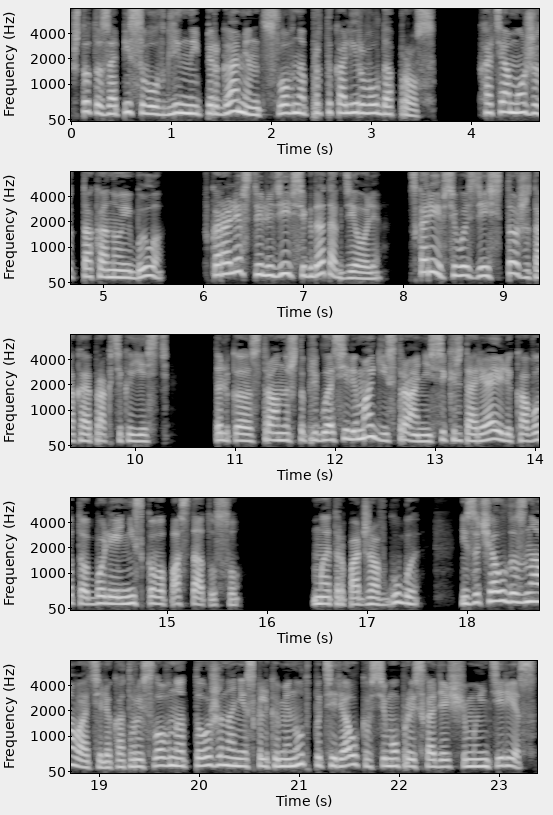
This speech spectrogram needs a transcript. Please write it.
что-то записывал в длинный пергамент, словно протоколировал допрос. Хотя, может, так оно и было. В королевстве людей всегда так делали. Скорее всего, здесь тоже такая практика есть. Только странно, что пригласили магистра, а не секретаря или кого-то более низкого по статусу. Мэтр, поджав губы, изучал дознавателя, который словно тоже на несколько минут потерял ко всему происходящему интерес.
